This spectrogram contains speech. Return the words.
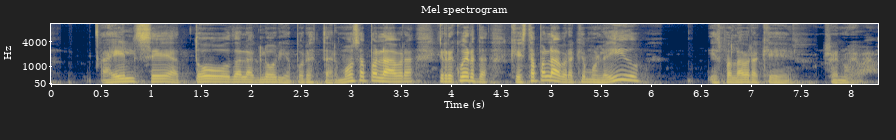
A Él sea toda la gloria por esta hermosa palabra. Y recuerda que esta palabra que hemos leído es palabra que renueva.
